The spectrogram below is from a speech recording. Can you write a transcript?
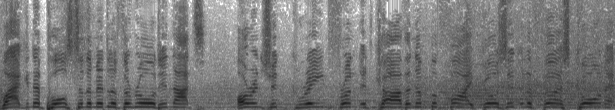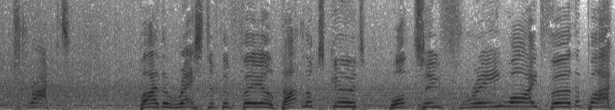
Wagner pulls to the middle of the road in that orange and green fronted car. The number five goes into the first corner, tracked by the rest of the field. That looks good. One, two, three wide further back.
